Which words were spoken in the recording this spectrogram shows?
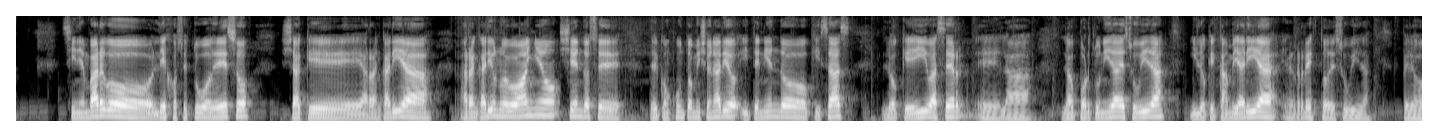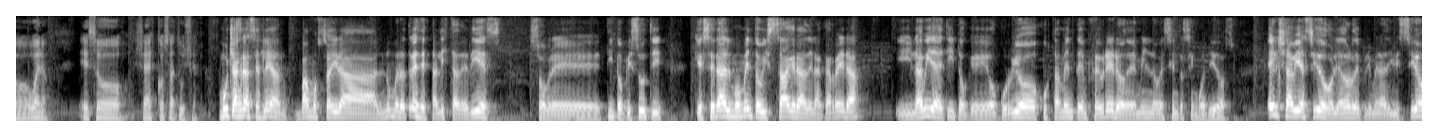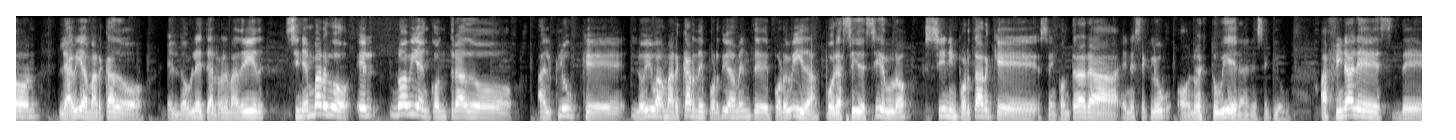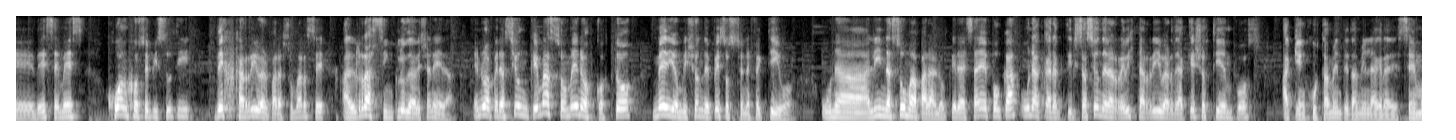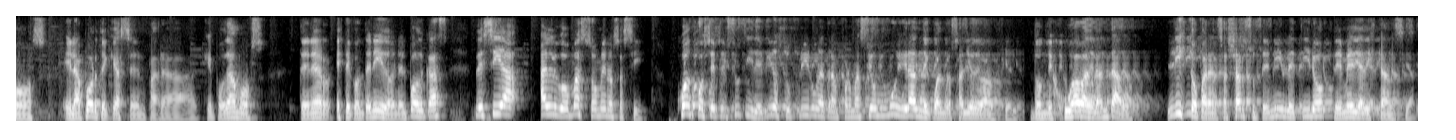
Sin embargo, lejos estuvo de eso, ya que arrancaría, arrancaría un nuevo año yéndose del conjunto millonario y teniendo quizás lo que iba a ser eh, la, la oportunidad de su vida y lo que cambiaría el resto de su vida. Pero bueno, eso ya es cosa tuya. Muchas gracias, Lean. Vamos a ir al número 3 de esta lista de 10 sobre Tito Pisuti, que será el momento bisagra de la carrera y la vida de Tito, que ocurrió justamente en febrero de 1952. Él ya había sido goleador de primera división, le había marcado el doblete al Real Madrid, sin embargo, él no había encontrado al club que lo iba a marcar deportivamente de por vida, por así decirlo, sin importar que se encontrara en ese club o no estuviera en ese club. A finales de, ese mes, Juan José Pisuti deja River para sumarse al Racing Club de Avellaneda, en una operación que más o menos costó medio millón de pesos en efectivo. Una linda suma para lo que era esa época, una caracterización de la revista River de aquellos tiempos, a quien justamente también le agradecemos el aporte que hacen para que podamos tener este contenido en el podcast, decía algo más o menos así. Juan José Pisuti debió sufrir una transformación muy grande cuando salió de Banfield, donde jugaba adelantado, listo para ensayar su temible tiro de media distancia.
